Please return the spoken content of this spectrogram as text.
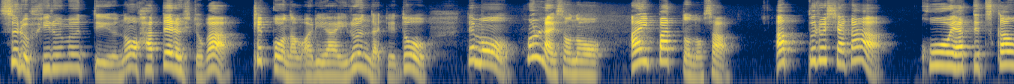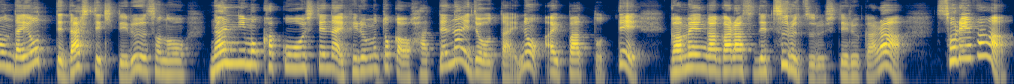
するフィルムっていうのを貼ってる人が結構な割合いるんだけど、でも、本来その iPad のさ、Apple 社がこうやって使うんだよって出してきてる、その何にも加工してないフィルムとかを貼ってない状態の iPad って画面がガラスでツルツルしてるから、それが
